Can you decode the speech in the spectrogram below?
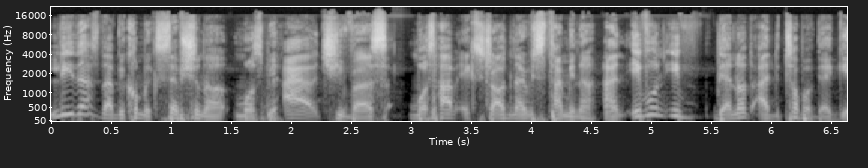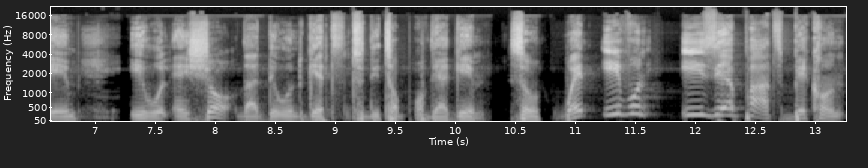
leaders that become exceptional must be high achievers, must have extraordinary stamina. And even if they're not at the top of their game, it will ensure that they will get to the top of their game. So, when even easier parts beckon,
